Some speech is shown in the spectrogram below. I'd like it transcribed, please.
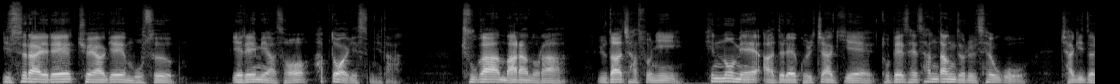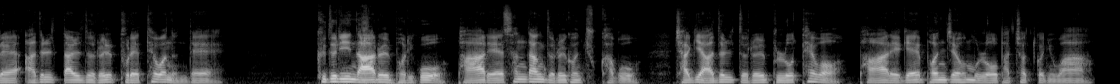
이스라엘의 죄악의 모습 예레미야서 합동하겠습니다. 주가 말하노라 유다 자손이 흰놈의 아들의 골짜기에 도벳의 산당들을 세우고 자기들의 아들 딸들을 불에 태웠는데 그들이 나를 버리고 바알의 산당들을 건축하고 자기 아들들을 불로 태워 바알에게 번제 헌물로 바쳤거니와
